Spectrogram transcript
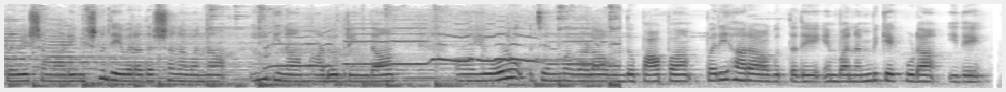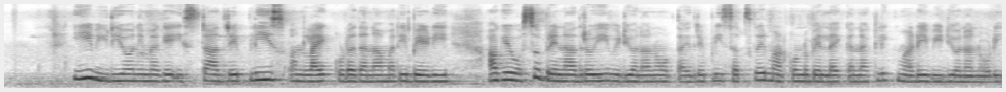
ಪ್ರವೇಶ ಮಾಡಿ ವಿಷ್ಣು ದೇವರ ದರ್ಶನವನ್ನು ಈ ದಿನ ಮಾಡೋದ್ರಿಂದ ಏಳು ಜನ್ಮಗಳ ಒಂದು ಪಾಪ ಪರಿಹಾರ ಆಗುತ್ತದೆ ಎಂಬ ನಂಬಿಕೆ ಕೂಡ ಇದೆ. ಈ ವಿಡಿಯೋ ನಿಮಗೆ ಇಷ್ಟ ಆದರೆ ಪ್ಲೀಸ್ ಒಂದು ಲೈಕ್ ಕೊಡೋದನ್ನು ಮರಿಬೇಡಿ. ಹಾಗೆ ಹೊಸಬ್ರೇನಾದರೂ ಈ ವಿಡಿಯೋನ ನೋಡ್ತಾ ಇದ್ದರೆ ಪ್ಲೀಸ್ ಸಬ್ಸ್ಕ್ರೈಬ್ ಮಾಡಿಕೊಂಡು ಬೆಲ್ಲೈಕನ್ನು ಕ್ಲಿಕ್ ಮಾಡಿ ವಿಡಿಯೋನ ನೋಡಿ.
